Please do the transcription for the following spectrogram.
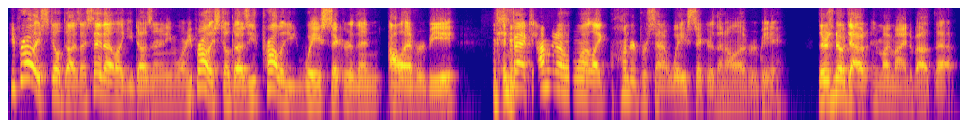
He probably still does. I say that like he doesn't anymore. He probably still does. He's probably way sicker than I'll ever be. In fact, I'm gonna want like 100% way sicker than I'll ever be. There's no doubt in my mind about that.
